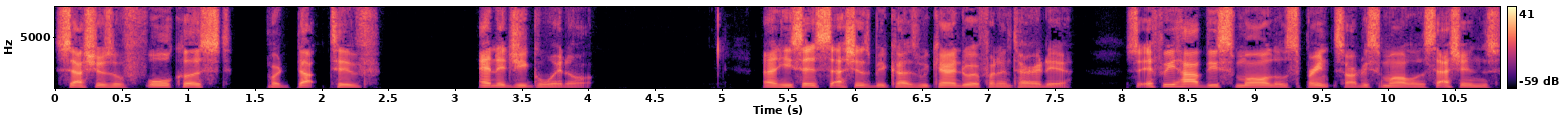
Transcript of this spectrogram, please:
Sessions of focused, productive energy going on. And he says sessions because we can't do it for an entire day. So if we have these small little sprints or these small little sessions,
